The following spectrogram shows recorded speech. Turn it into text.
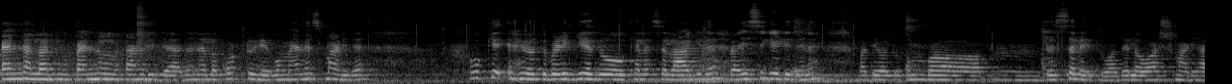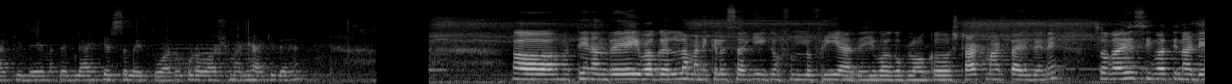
ಪೆನ್ನೆಲ್ಲ ನೀವು ಪೆನ್ನೆಲ್ಲ ತಂದಿದ್ದೆ. ಅದನ್ನೆಲ್ಲ ಕೊಟ್ಟು ಹೇಗೋ ಮ್ಯಾನೇಜ್ ಮಾಡಿದೆ. ಓಕೆ, ಇವತ್ತು ಬೆಳಿಗ್ಗೆದು ಕೆಲಸ ಎಲ್ಲ ಆಗಿದೆ. ರೈಸಿಗೆ ಇಟ್ಟಿದ್ದೇನೆ. ಮತ್ತು ಇವತ್ತು ತುಂಬ ಡ್ರೆಸ್ ಎಲ್ಲ ಇತ್ತು. ಅದೆಲ್ಲ ವಾಶ್ ಮಾಡಿ ಹಾಕಿದೆ ಮತ್ತು ಬ್ಲ್ಯಾಂಕೆಟ್ಸ್ ಎಲ್ಲ ಇತ್ತು. ಅದು ಕೂಡ ವಾಶ್ ಮಾಡಿ ಹಾಕಿದ್ದೇನೆ. ಮತ್ತೇನಂದರೆ ಇವಾಗೆಲ್ಲ ಮನೆ ಕೆಲಸ ಆಗಿ ಈಗ ಫುಲ್ ಫ್ರೀ ಆದೆ. ಇವಾಗ ಬ್ಲಾಗ್ ಸ್ಟಾರ್ಟ್ ಮಾಡ್ತಾ ಇದ್ದೇನೆ. ಸೊ ಗೈಸ್ ಇವತ್ತಿನ ಡೇ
